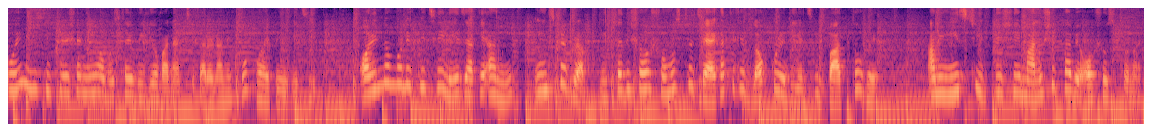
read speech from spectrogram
হয়ে এই সিচুয়েশন নিয়ে অবস্থায় ভিডিও বানাচ্ছি, কারণ আমি খুব ভয় পেয়ে গেছি। অরিন্দম বলে একটি ছেলে যাকে আমি ইনস্টাগ্রাম ইত্যাদি সহ সমস্ত জায়গা থেকে ব্লক করে দিয়েছি, বাধ্য হয়ে আমি নিশ্চিত যে সে মানসিকভাবে অসুস্থ নয়।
